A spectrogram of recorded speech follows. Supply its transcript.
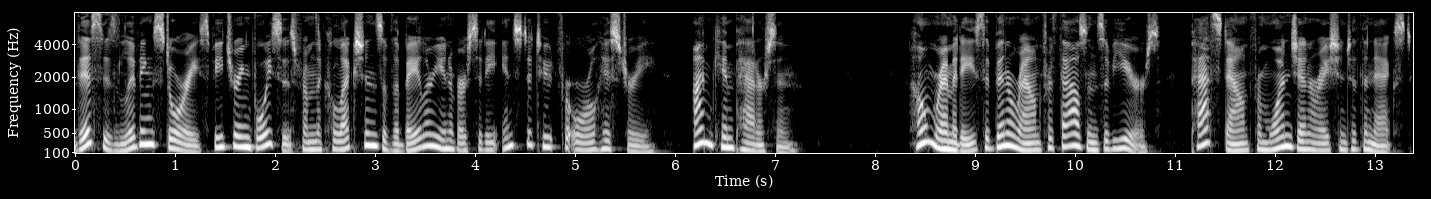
This is Living Stories featuring voices from the collections of the Baylor University Institute for Oral History. I'm Kim Patterson. Home remedies have been around for thousands of years, passed down from one generation to the next,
